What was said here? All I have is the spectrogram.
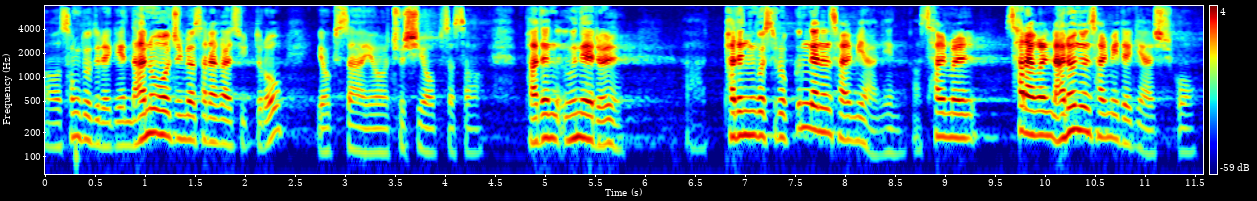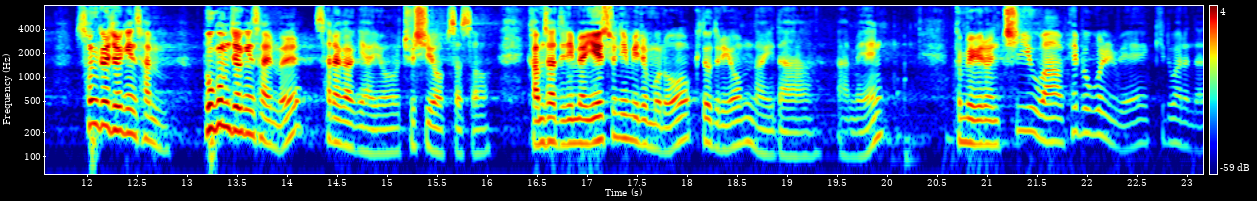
어, 성도들에게 나누어 주며 살아갈 수 있도록 역사하여 주시옵소서. 받은 은혜를 아, 받은 것으로 끝내는 삶이 아닌 어, 삶을 사랑을 나누는 삶이 되게 하시고 선교적인 삶, 복음적인 삶을 살아가게 하여 주시옵소서. 감사드리며 예수님 이름으로 기도드리옵나이다. 아멘. 금요일은 치유와 회복을 위해 기도하는 날.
